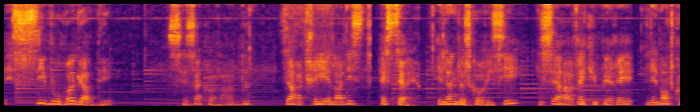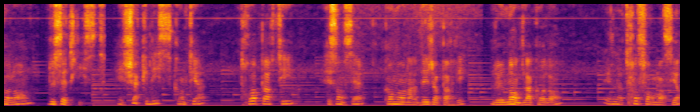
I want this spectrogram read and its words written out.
Et si vous regardez, ces accolades servent à créer la liste extérieure. Et l'underscore ici, il sert à récupérer les noms de colonnes de cette liste. Et chaque liste contient trois parties essentielles, comme on a déjà parlé. Le nom de la colonne et la transformation,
